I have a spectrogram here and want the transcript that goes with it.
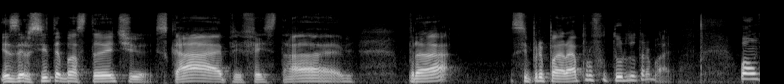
exercitem bastante Skype, FaceTime, para se preparar para o futuro do trabalho. Bom,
